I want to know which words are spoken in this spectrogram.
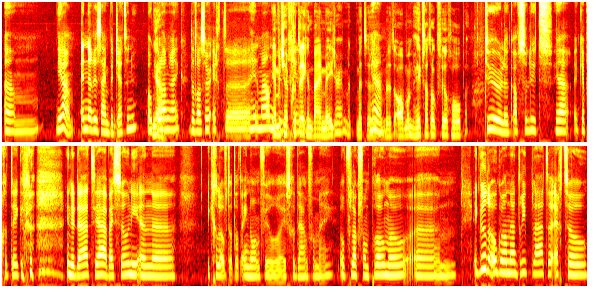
Ehm, ja, en er zijn budgetten nu, ook Ja. belangrijk. Dat was er echt eh, helemaal niet Ja, want je hebt getekend bij een major met, met, eh, Ja. met het album. Heeft dat ook veel geholpen? Tuurlijk, absoluut. Ja, ik heb getekend inderdaad ja, bij Sony. En eh, ik geloof dat dat enorm veel heeft gedaan voor mij. Op vlak van promo. Ehm, ik wilde ook wel na drie platen echt zo...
